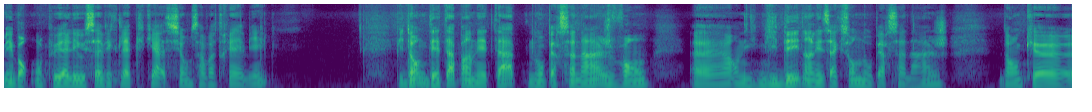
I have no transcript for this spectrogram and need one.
Mais bon, on peut y aller aussi avec l'application, ça va très bien. Puis donc, d'étape en étape, nos personnages vont, on est guidé dans les actions de nos personnages. Donc, euh,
